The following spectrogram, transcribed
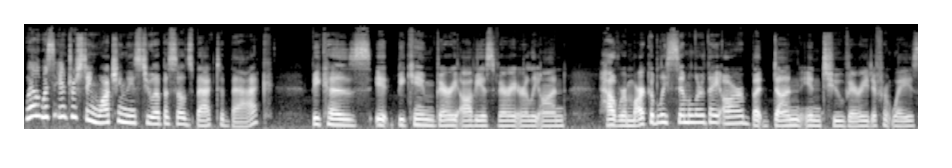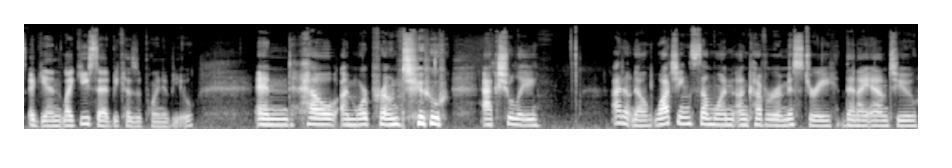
well, it was interesting watching these two episodes back to back because it became very obvious very early on how remarkably similar they are, but done in two very different ways. Again, like you said, because of point of view. And how I'm more prone to actually, I don't know, watching someone uncover a mystery than I am to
